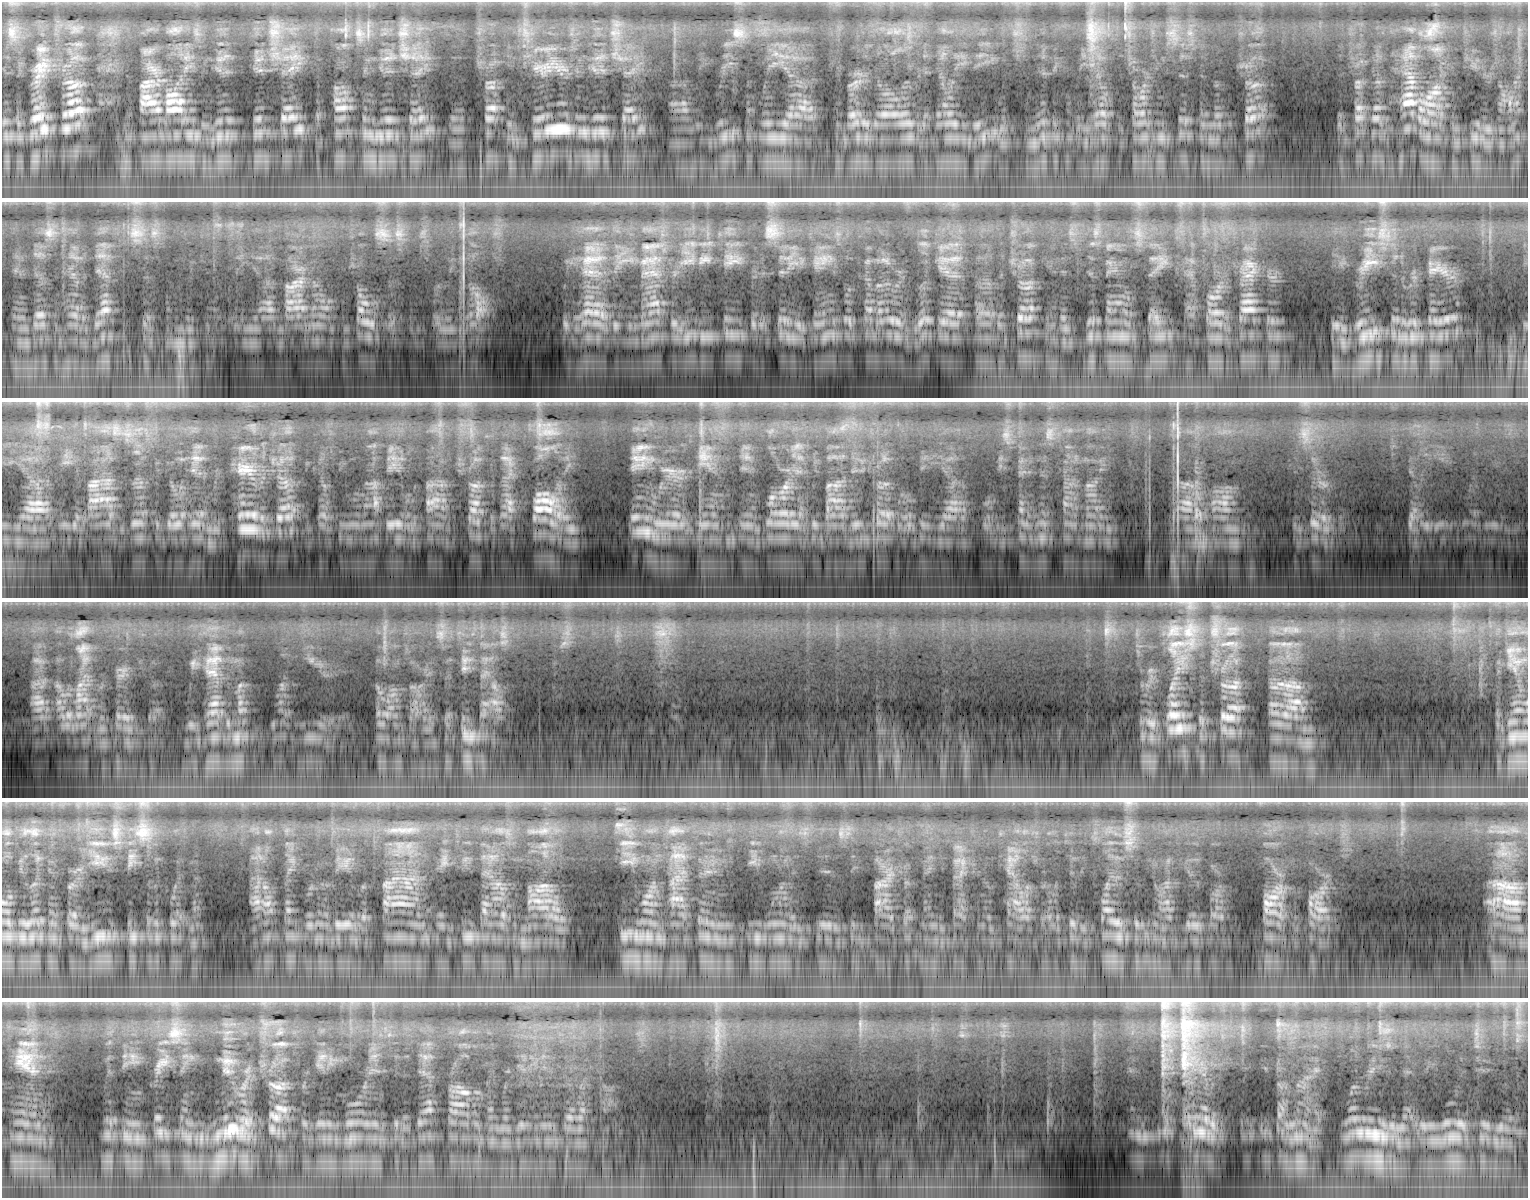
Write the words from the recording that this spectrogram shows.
It's a great truck, the fire body's in good, good shape, the pump's in good shape, the truck interior's in good shape. Uh, we recently, uh, converted it all over to LED, which significantly helped the charging system of the truck. The truck doesn't have a lot of computers on it, and it doesn't have a DEF system because the uh, environmental control systems for the exhaust. We had the master EVT for the city of Gainesville come over and look at, uh, the truck in its dismantled state at Florida Tractor. He agrees to the repair. He, uh, he advises us to go ahead and repair the truck because we will not be able to find a truck of that quality anywhere in, in Florida. If we buy a new truck, we'll be, uh, we'll be spending this kind of money um, on considerable. Yeah. I, I would like to repair the truck. We have the money. What year is it? Oh, I'm sorry. It's a 2000. To replace the truck, um, again, we'll be looking for a used piece of equipment. I don't think we're gonna be able to find a two thousand model E one Typhoon. E one is, is the fire truck manufacturer in Ocala, relatively close, so we don't have to go far, far for parts. Um, and with the increasing newer trucks, we're getting more into the DEF problem and we're getting into electronics. And Mr. Chairman, one reason that we wanted to uh,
